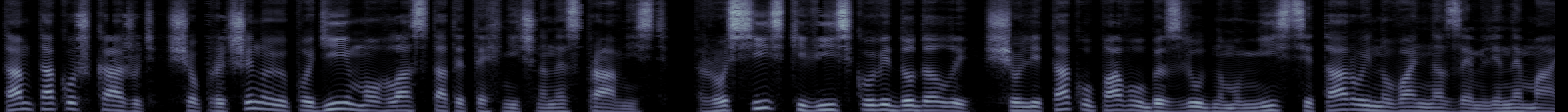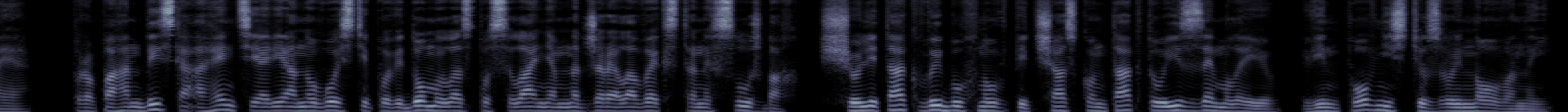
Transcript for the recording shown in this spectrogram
Там також кажуть, що причиною події могла стати технічна несправність. Російські військові додали, що літак упав у безлюдному місці та руйнувань на землі немає. Пропагандистська агенція РІА Новості повідомила з посиланням на джерела в екстрених службах, що літак вибухнув під час контакту із землею. Він повністю зруйнований.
